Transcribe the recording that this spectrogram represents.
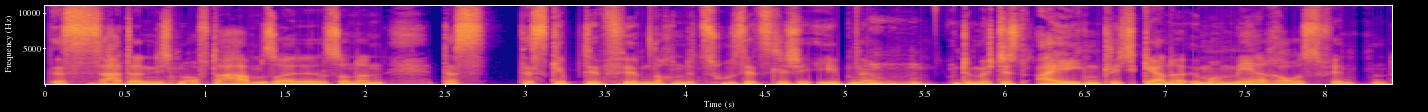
das hat er nicht nur auf der Habenseite, sondern das das gibt dem Film noch eine zusätzliche Ebene. Mhm. Und du möchtest eigentlich gerne immer mehr rausfinden,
